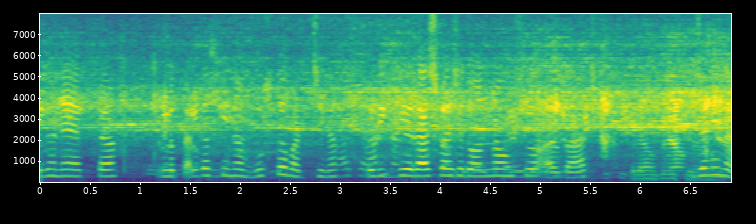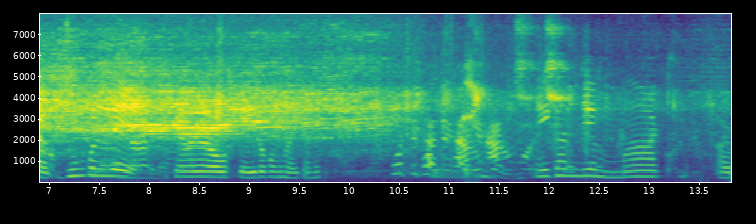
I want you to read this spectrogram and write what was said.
এখানে একটা তাল গাছ কিনা বুঝতে পারছি না। ওদিক দিয়ে রাজপ্রাসাদের অন্য অংশ আর গাছ। জানি না, জুম করলে ক্যামেরার অবস্থা এরকম হয় কেন? এইখান দিয়ে মাঠ আর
